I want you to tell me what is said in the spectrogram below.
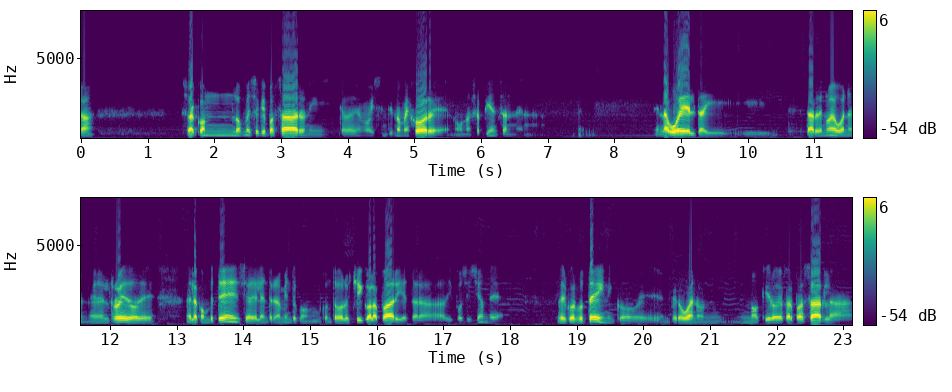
ya, ya con los meses que pasaron y cada vez me voy sintiendo mejor, eh, uno ya piensa en en la vuelta y, estar de nuevo en, el ruedo de, la competencia, del entrenamiento con, todos los chicos a la par y estar a, disposición de, del cuerpo técnico. Eh, pero bueno, no quiero dejar pasar la,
